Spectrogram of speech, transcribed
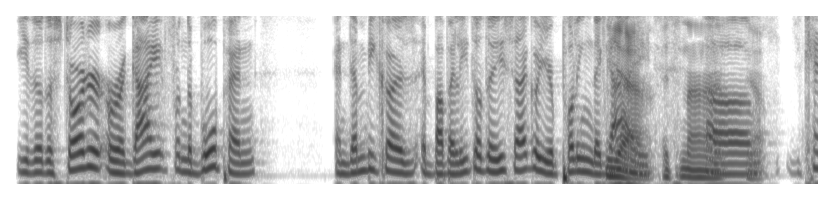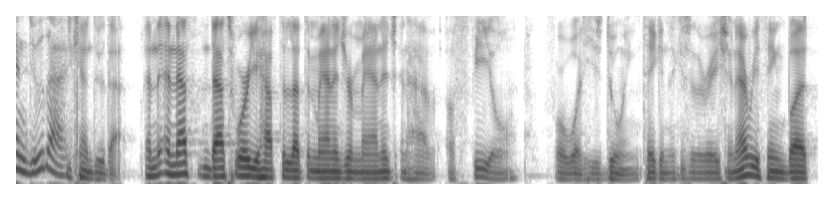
either the starter or a guy from the bullpen, and then because el papelito te dice algo, you're pulling the guy. Yeah, it's not. Um, yeah. You can't do that. You can't do that. And and that's that's where you have to let the manager manage and have a feel for what he's doing, take into consideration everything. But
